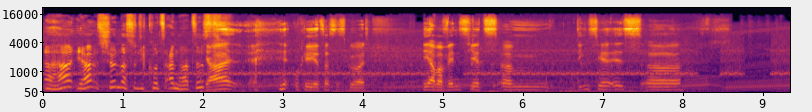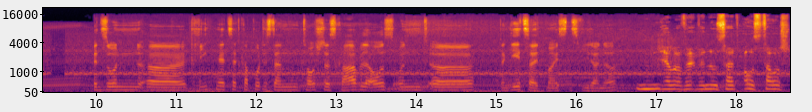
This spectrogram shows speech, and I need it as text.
Aha, ja, ist schön, dass du die kurz anhattest. ja, okay, jetzt hast du es gehört. Nee, aber wenn es jetzt, ähm, Dings hier ist, äh, wenn so ein äh, Klinken-Headset kaputt ist, dann tauscht das Kabel aus und äh, dann geht's halt meistens wieder, ne? Hm, Ja, aber wenn, wenn du es halt austauschst.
